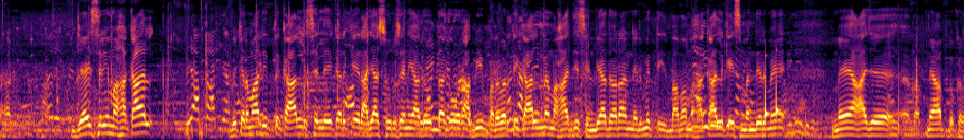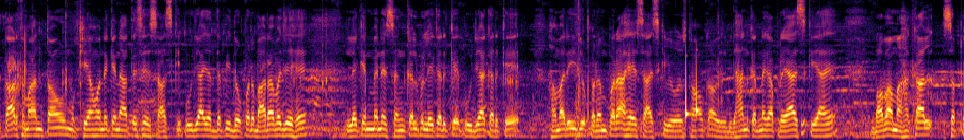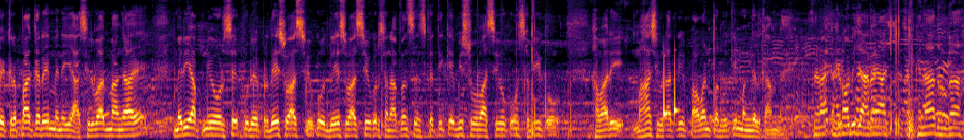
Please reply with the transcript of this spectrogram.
जय श्री महाकाल। विक्रमादित्य काल से लेकर के राजा सूरसेन यादव तक और अभी परवर्ती काल में महाजी सिंधिया द्वारा निर्मित बाबा महाकाल के इस मंदिर में मैं आज अपने आप को कृतार्थ मानता हूँ। मुखिया होने के नाते से सास की पूजा यद्यपि दोपहर बारह बजे है लेकिन मैंने संकल्प लेकर के पूजा करके हमारी जो परंपरा है सास की व्यवस्थाओं का विधान करने का प्रयास किया है। बाबा महाकाल, सब पे कृपा करें, मैंने ये आशीर्वाद मांगा है। मेरी अपनी ओर से पूरे प्रदेशवासियों को, देशवासियों को और सनातन संस्कृति के विश्ववासियों को, सभी को हमारी महाशिवरात्रि पावन पर्व की मंगल कामना है सर, आज खजुराहो भी जा रहे हैं, आज शंखनाद होगा।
